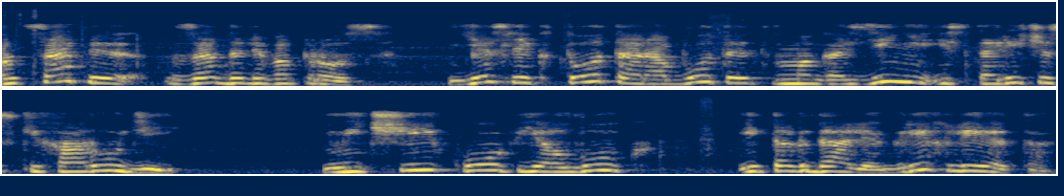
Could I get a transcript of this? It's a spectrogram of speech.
В WhatsApp задали вопрос. Если кто-то работает в магазине исторических орудий, мечи, копья, лук и так далее, грех ли это?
